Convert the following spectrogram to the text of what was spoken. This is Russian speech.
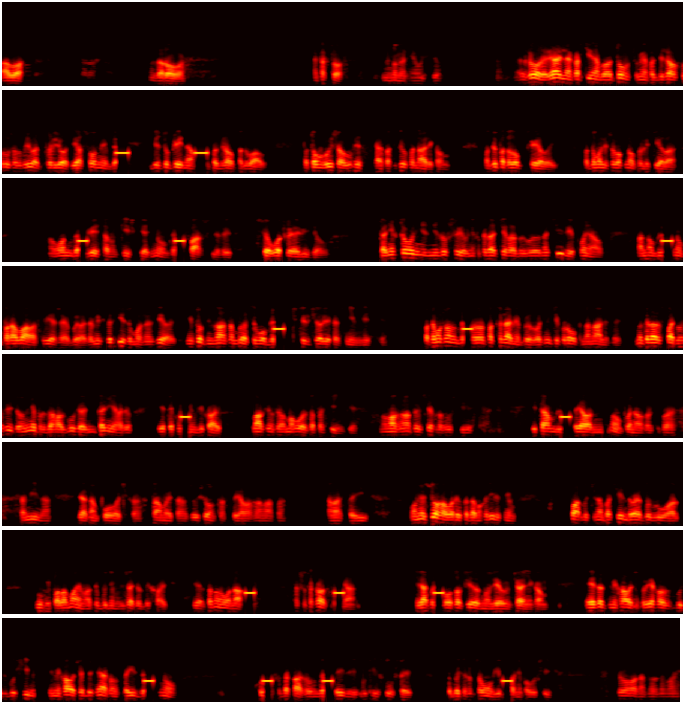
Алло. Здорово. Это кто? Номер не увидел. Жора, реальная картина была о том, что у меня подбежал хруст от от прилет. Я сонный, блядь, без дублей нахуй побежал в подвал. Потом вышел, вылез, я посветил фонариком. Смотрю, потолок целый. Подумали, что в окно пролетело. Он, блядь, весь там кишки, ну, блядь, фарш лежит. Все, вот что я видел. Да никто не, не душил. Когда тело носили, понял, оно, блядь, ну, паровало, свежее было. Там экспертизу можно сделать. Никто, у нас там было всего, блядь, четыре человека с ним вместе. Потому что он блядь, под солями был, возьмите кровь на анализы. Мы когда спать ложились, он мне предлагал сбуш, я да не, говорю, я этой хуйней не. Максимум, что я могу, это по синьке. Но у нас гранаты у всех разгрузки есть. И там, блядь, стояла, ну, понял, как типа камина, рядом полочка. Там эта сгущенка стояла граната. Она стоит. Он мне все говорил, когда мы ходили с ним, падлуки на бассейн, давай друг друга, ну, не поломаем, а ты будем лежать отдыхать. Я говорю, да ну его нахуй. Так что такая вот хуйня. Я вот вообще ну, левым чайником. И этот Михалыч приехал с бу- с бухими, и Михалыч объясняет, что он стоит, блядь, ну, хуй что докажет, он, блядь, стоит и бухих слушает, чтобы это чтобы самому въебало не получить. Все, ладно, давай.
